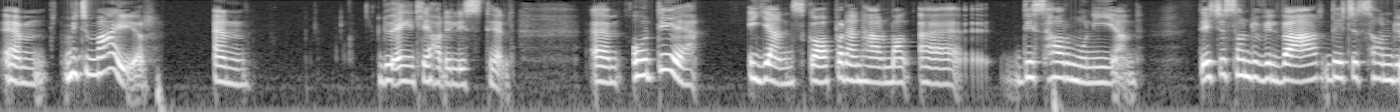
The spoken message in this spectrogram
Um, mye mer enn du egentlig hadde lyst til. Um, og det igjen skaper den her uh, disharmonien. Det er ikke sånn du vil være, det er ikke sånn du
